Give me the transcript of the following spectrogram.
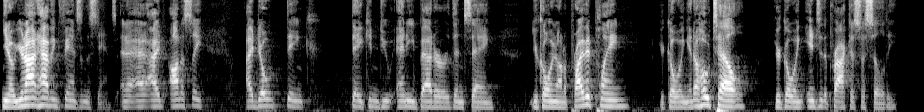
you know you're not having fans in the stands, and I, I honestly I don't think they can do any better than saying you're going on a private plane, you're going in a hotel, you're going into the practice facility.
